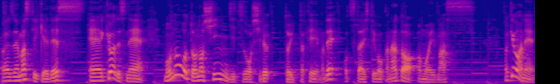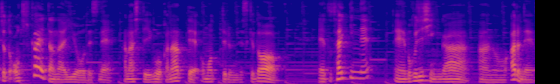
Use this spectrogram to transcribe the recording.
おはようございます。TK です、えー今日はですね、物事の真実を知るといったテーマでお伝えしていこうかなと思います。まあ今日はね、ちょっと置き換えた内容をですね、話していこうかなって思ってるんですけど、えっ、と、最近ね、えー僕自身が、あの、あるね、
